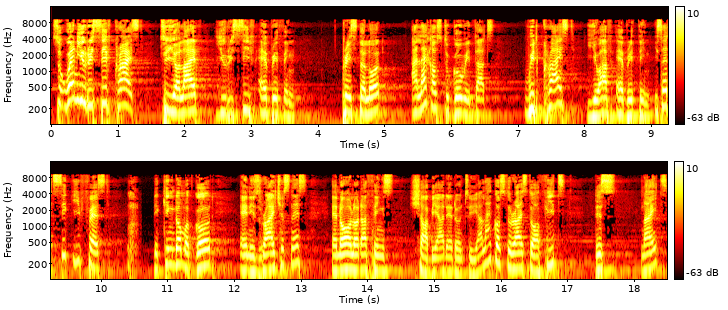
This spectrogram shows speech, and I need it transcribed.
So, when you receive Christ to your life, you receive everything. Praise the Lord. I like us to go with that. With Christ, you have everything. He said, Seek ye first the kingdom of God and his righteousness, and all other things shall be added unto you. I'd like us to rise to our feet this night.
